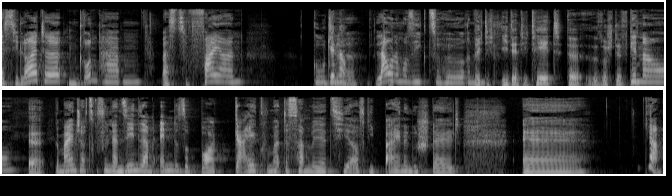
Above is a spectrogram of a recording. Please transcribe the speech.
Dass die Leute einen Grund haben, was zu feiern, gute Genau. Launemusik zu hören. Richtig, Identität äh, so stiften. Genau. Äh, Gemeinschaftsgefühl. Dann sehen sie am Ende so, boah, geil, guck mal, das haben wir jetzt hier auf die Beine gestellt. Äh, ja.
